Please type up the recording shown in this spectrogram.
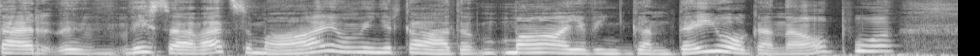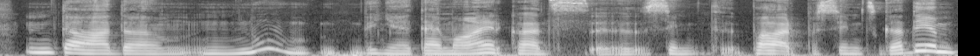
tā ir e, visā vecā māja, un viņa ir tāda māja, viņa gan dejo, gan elpo. Tāda, nu, viņai tā māja ir kāds e, simt, pār pa simts gadiem.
